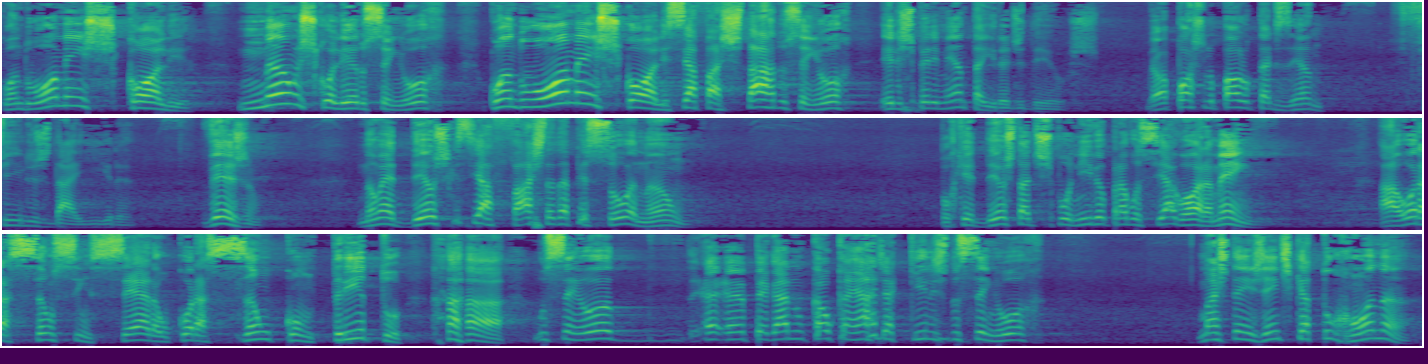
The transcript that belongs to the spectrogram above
Quando o homem escolhe não escolher o Senhor, quando o homem escolhe se afastar do Senhor, ele experimenta a ira de Deus. É o apóstolo Paulo que está dizendo, filhos da ira. Vejam, não é Deus que se afasta da pessoa, não porque Deus está disponível para você agora, amém? A oração sincera, o coração contrito, o Senhor é, é pegar no calcanhar de Aquiles do Senhor. Mas tem gente que é turrona,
